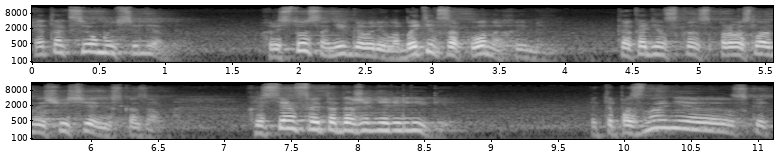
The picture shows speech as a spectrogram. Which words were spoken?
Это аксиомы Вселенной. Христос о них говорил, об этих законах именно. Как один православный священник сказал, христианство – это даже не религия. Это познание, сказать,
